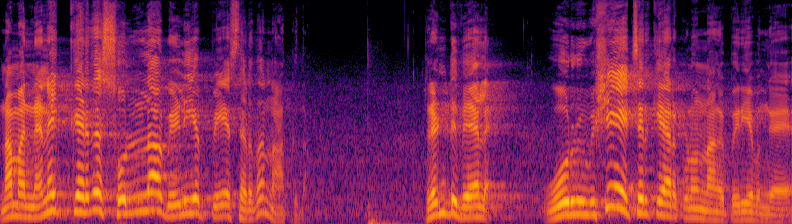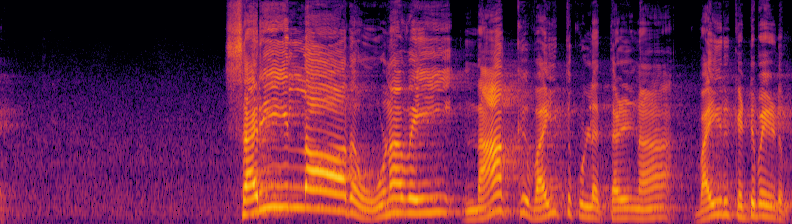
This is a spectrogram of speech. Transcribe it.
நம்ம நினைக்கிறத சொல்லா வெளியே பேசுகிறத நாக்கு தான் ரெண்டு வேலை. ஒரு விஷயம் எச்சரிக்கையாக இருக்கணும்னு நாங்கள் பெரியவங்க சரியில்லாத உணவை நாக்கு வயிற்றுக்குள்ளே தள்ளினா வயிறு கெட்டு போயிடும்.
